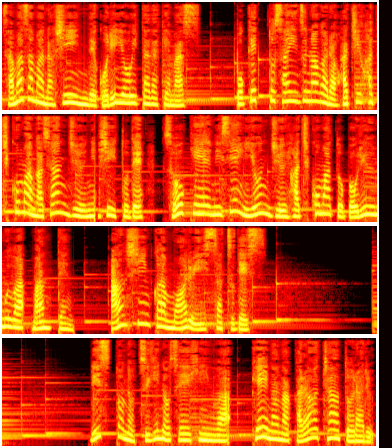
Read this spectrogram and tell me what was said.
様々なシーンでご利用いただけます。ポケットサイズながら88コマが32シートで、総計2048コマとボリュームは満点。安心感もある一冊です。リストの次の製品は K7 カラーチャートラル。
